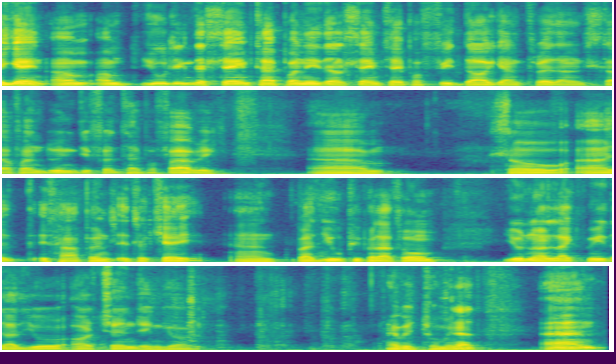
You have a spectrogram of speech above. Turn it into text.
again I'm, I'm using the same type of needle same type of feed dog and thread and stuff I'm doing different type of fabric um, so uh, it, it, happens it's okay and but you people at home you're not like me that you are changing your every two minutes and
